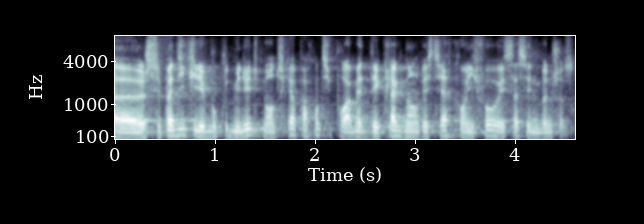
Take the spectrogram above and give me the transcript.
Euh, je sais pas dit qu'il ait beaucoup de minutes, mais en tout cas, par contre, il pourra mettre des claques dans le vestiaire quand il faut, et ça, c'est une bonne chose.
